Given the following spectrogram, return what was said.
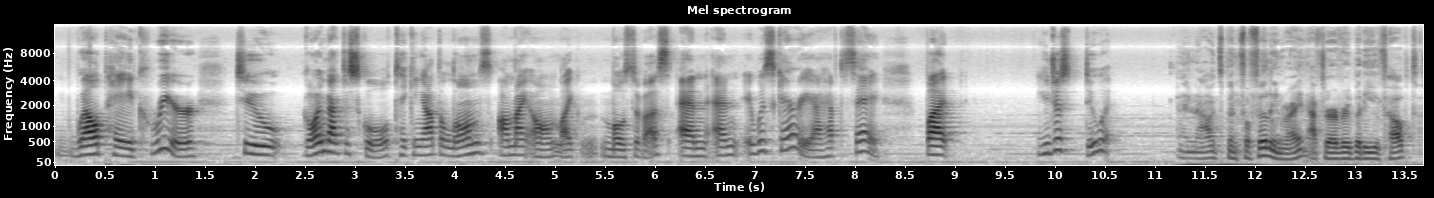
well paid career to going back to school, taking out the loans on my own, like most of us. And, and it was scary, I have to say. But you just do it. And now it's been fulfilling, right? After everybody you've helped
